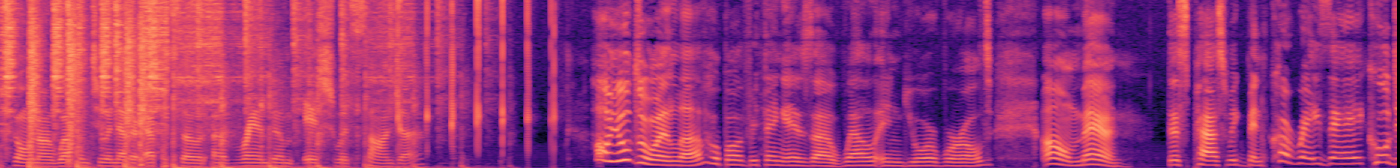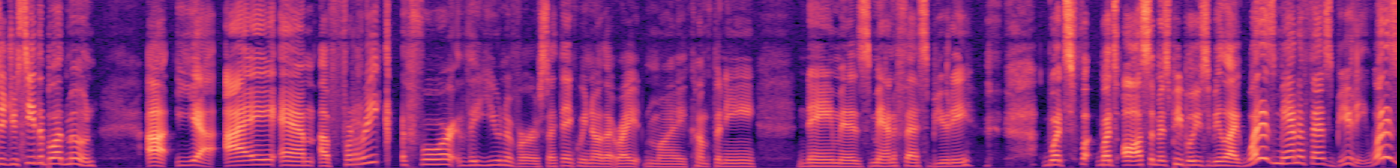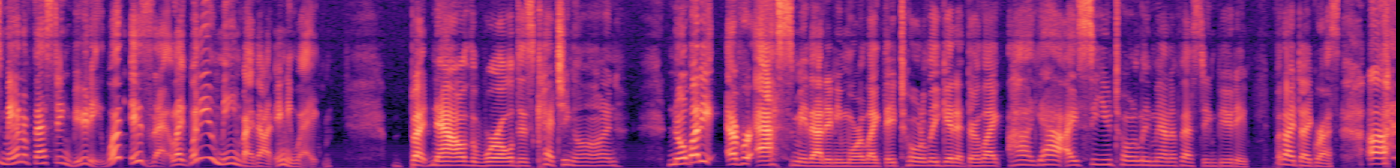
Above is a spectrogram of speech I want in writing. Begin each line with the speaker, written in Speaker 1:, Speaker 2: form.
Speaker 1: what's going on? Welcome to another episode of Random Ish with Sanja. How you doing, love? Hope everything is uh, well in your world. Oh man, this past week been crazy. Cool. Did you see the blood moon? Uh, yeah, I am a freak for the universe. I think we know that, right? My company name is Manifest Beauty. what's fu- what's awesome is people used to be like, "What is Manifest Beauty? What is manifesting beauty? What is that? Like, what do you mean by that anyway?" But now the world is catching on. Nobody ever asks me that anymore. Like they totally get it. They're like, "Ah, yeah, I see you totally manifesting beauty." But I digress. Uh,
